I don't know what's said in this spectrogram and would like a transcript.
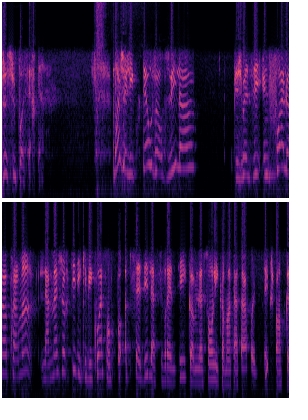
Je suis pas certaine. Moi, je l'écoutais aujourd'hui, là, puis je me dis, une fois, là, premièrement, la majorité des Québécois sont pas obsédés de la souveraineté comme le sont les commentateurs politiques. Je pense que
